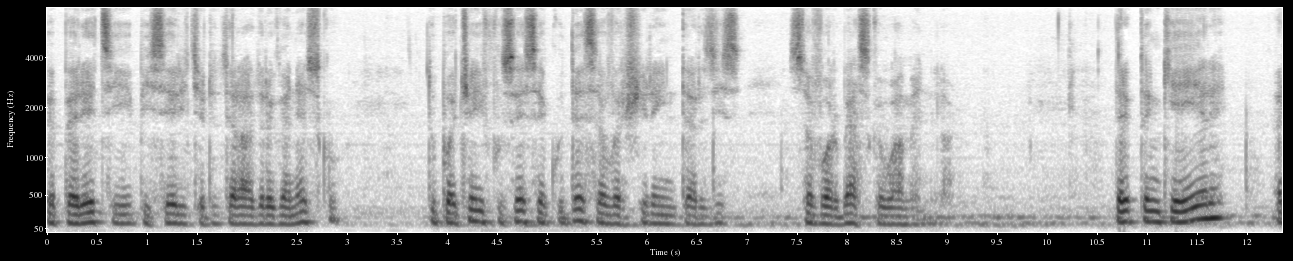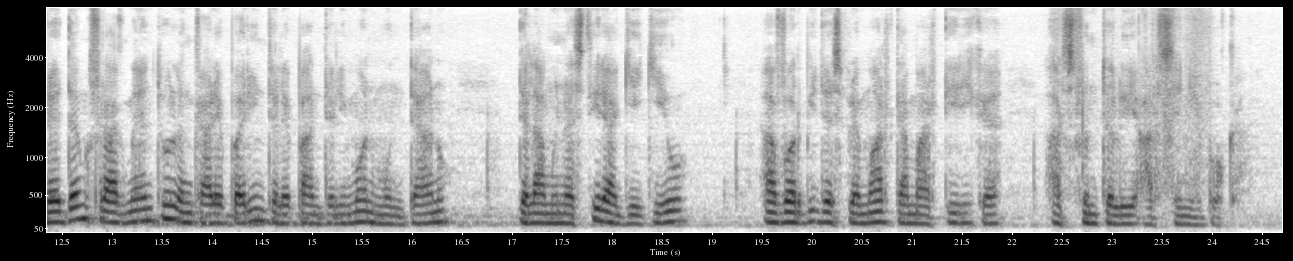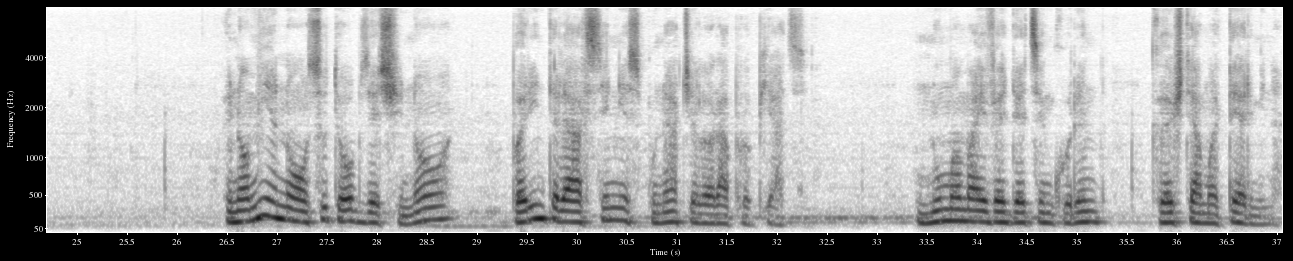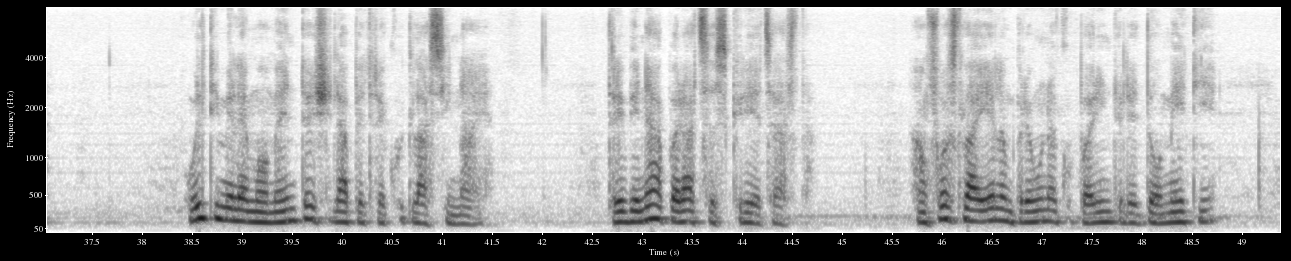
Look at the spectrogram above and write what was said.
pe pereții bisericii de la Drăgănescu, după ce îi fusese cu desăvârșire interzis să vorbească oamenilor. Drept încheiere, redăm fragmentul în care părintele Pantelimon Munteanu, de la mănăstirea Gheghiu, a vorbit despre moartea martirică a Sfântului Arsenie Boca. În 1989, părintele Arsenie spunea celor apropiați, Nu mă mai vedeți în curând că ăștia mă termină. Ultimele momente și le-a petrecut la Sinaia. Trebuie neapărat să scrieți asta. Am fost la el împreună cu părintele Dometie,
